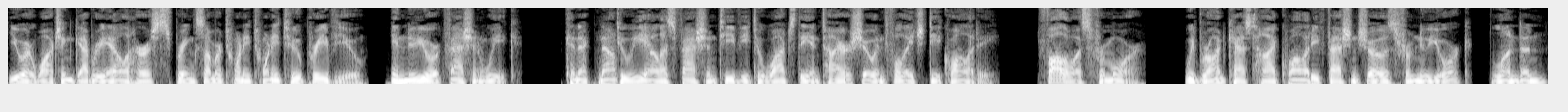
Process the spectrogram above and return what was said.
You are watching Gabriela Hearst Spring Summer 2022 preview, in New York Fashion Week. Connect now to ELS Fashion TV to watch the entire show in full HD quality. Follow us for more. We broadcast high-quality fashion shows from New York, London,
